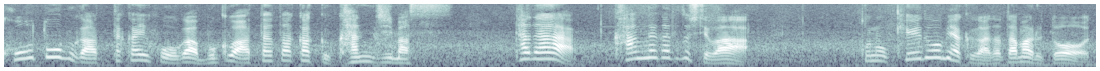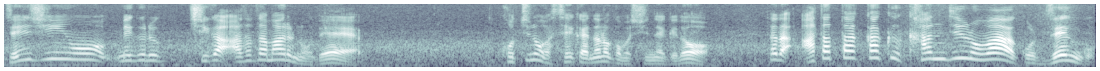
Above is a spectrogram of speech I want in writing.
後頭部があったかい方が僕は暖かく感じます。ただ考え方としてはこの頸動脈が温まると全身を巡る血が温まるのでこっちの方が正解なのかもしれないけどただ暖かく感じるのはこれ前後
